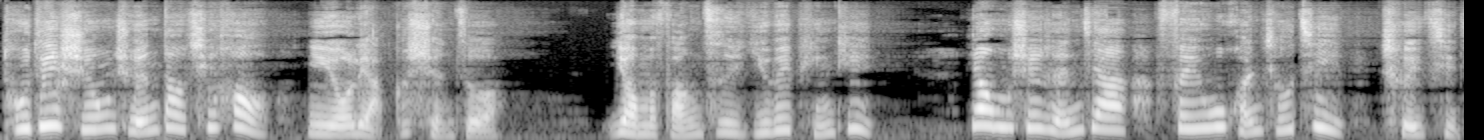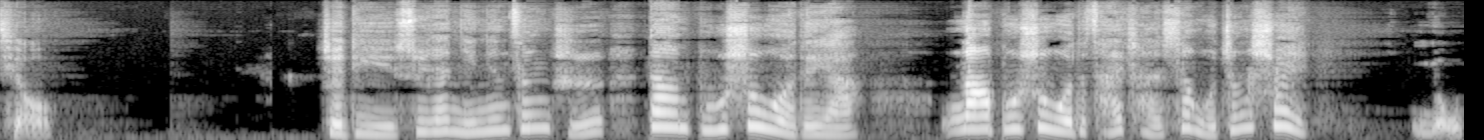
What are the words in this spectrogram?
土地使用权到期后，你有两个选择：要么房子夷为平地。要么学人家飞屋环球记吹气球。这地虽然年年增值，但不是我的呀，那不是我的财产，向我征税，有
